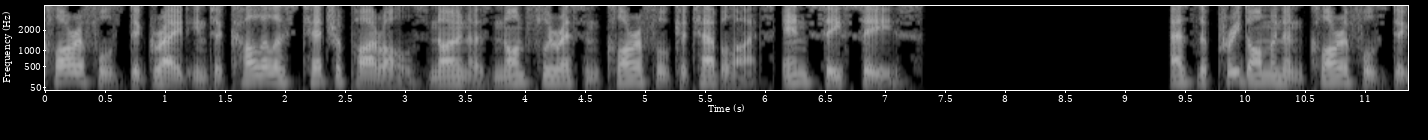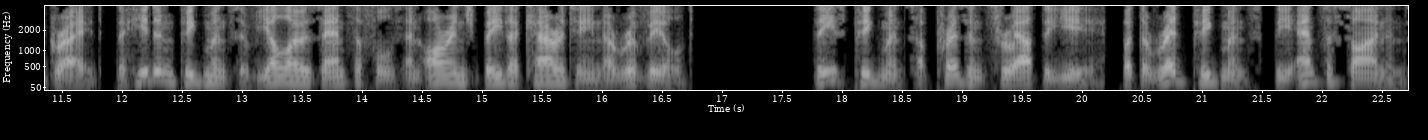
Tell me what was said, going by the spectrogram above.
Chlorophylls degrade into colorless tetrapyrroles known as nonfluorescent chlorophyll catabolites NCCs. As the predominant chlorophylls degrade, the hidden pigments of yellow xanthophylls and orange beta-carotene are revealed. These pigments are present throughout the year, but the red pigments, the anthocyanins,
